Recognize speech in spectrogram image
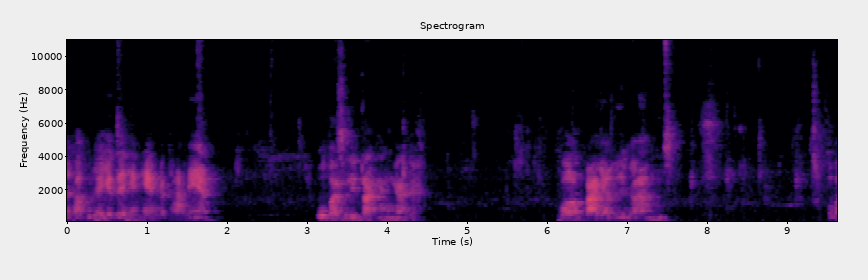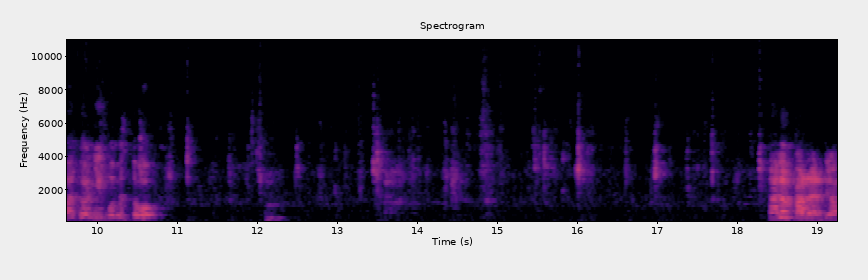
แต่ถ้าผู้ใดอยากได้แห้งๆกระถาแน่โอ้ปลาสลิดตากแห้งง่ายเลยบ่ปลาอย่างอื่นอะอืมเพราะว่าช่วงนี้ฝนมันตกอืมมาน้ำปลาแดดเดียว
